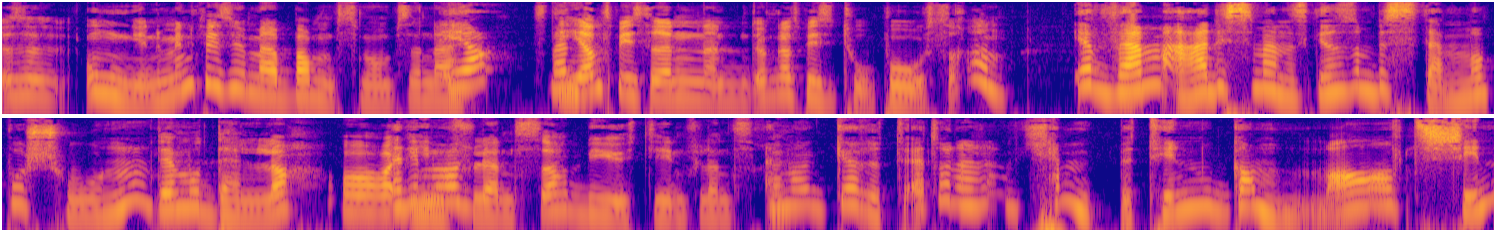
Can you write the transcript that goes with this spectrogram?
altså, ungene mine spiser jo mer bamsemums enn det. Ja, men Stian spiser en Han kan spise to poser, han. Ja, hvem er disse menneskene som bestemmer porsjonen? Det er modeller og Ja, influenser. Beauty-influensere. Jeg tror det er en kjempetynn, gammelt skinn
